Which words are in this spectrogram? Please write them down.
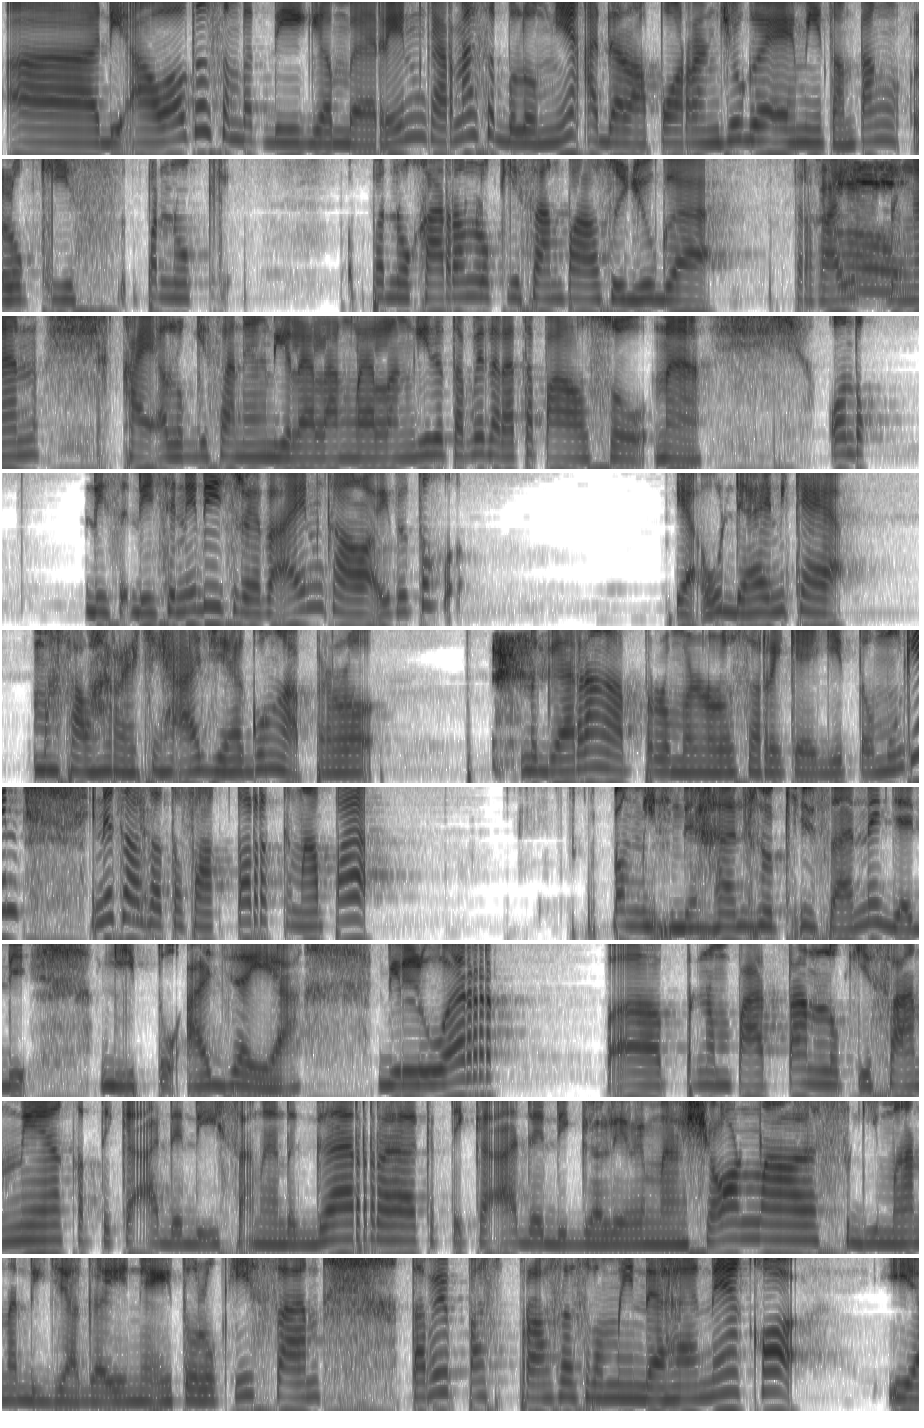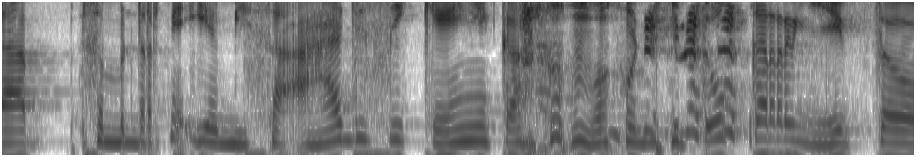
eh, di awal tuh sempat digambarin karena sebelumnya ada laporan juga Emi tentang lukis penuk penukaran lukisan palsu juga terkait Oh. dengan kayak lukisan yang dilelang-lelang gitu tapi ternyata palsu. Nah, untuk di, di sini diceritain kalau itu tuh ya udah ini kayak masalah receh aja gue nggak perlu negara nggak perlu menelusuri kayak gitu mungkin ini salah satu faktor kenapa pemindahan lukisannya jadi gitu aja ya di luar eh, penempatan lukisannya ketika ada di istana negara ketika ada di galeri nasional segimana dijagainnya itu lukisan tapi pas proses pemindahannya kok ya sebenarnya ya bisa aja sih kayaknya kalau mau ditukar gitu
